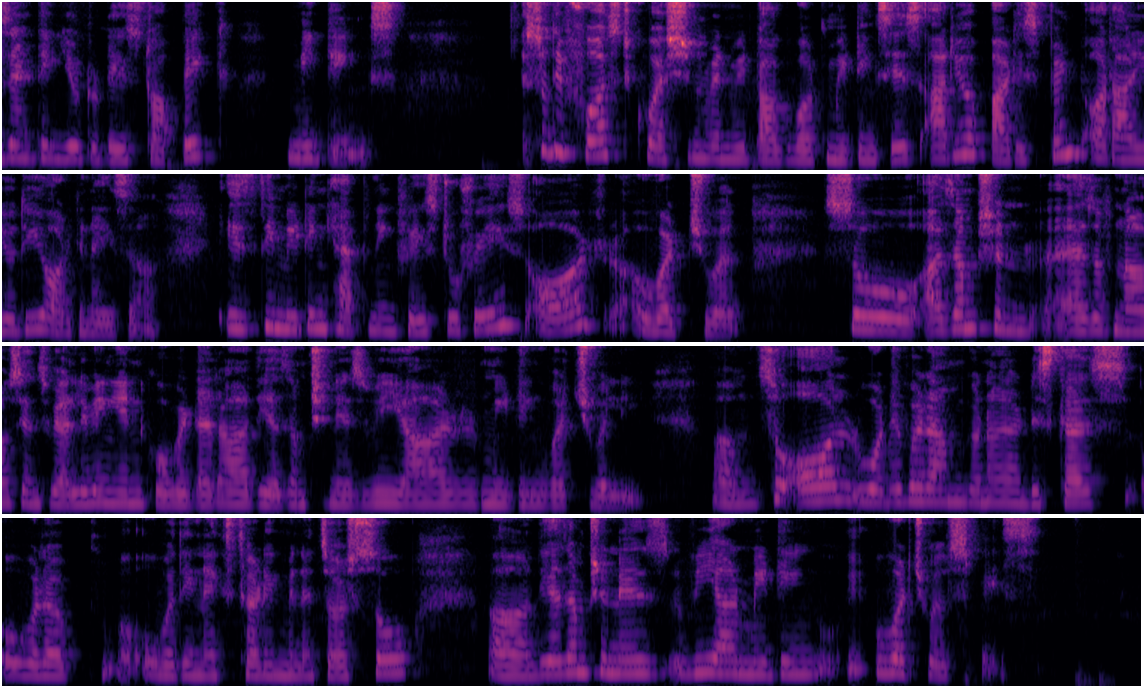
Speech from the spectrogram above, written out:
presenting you today's topic meetings. So, the first question when we talk about meetings is Are you a participant or are you the organizer? Is the meeting happening face to face or virtual? So, assumption as of now, since we are living in COVID era, the assumption is we are meeting virtually. Um, so all whatever I'm gonna discuss over a over the next 30 minutes or so, uh, the assumption is we are meeting virtual space.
